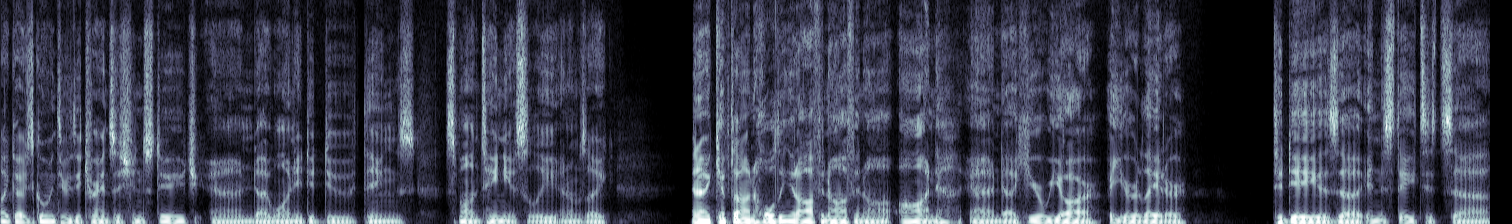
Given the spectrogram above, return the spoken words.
like, I was going through the transition stage and I wanted to do things spontaneously, and I was like, and I kept on holding it off and off and on. and uh, here we are a year later. Today is uh, in the States, it's uh,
